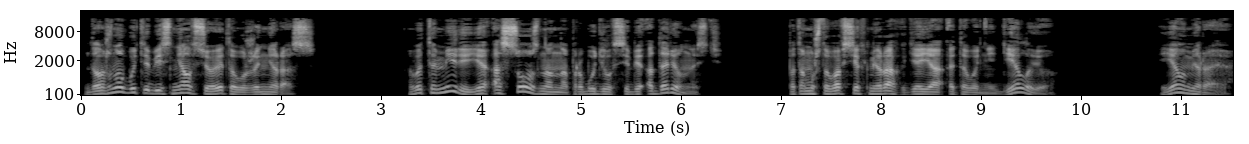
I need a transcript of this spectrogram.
Должно быть, объяснял все это уже не раз. В этом мире я осознанно пробудил в себе одаренность, потому что во всех мирах, где я этого не делаю, я умираю.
